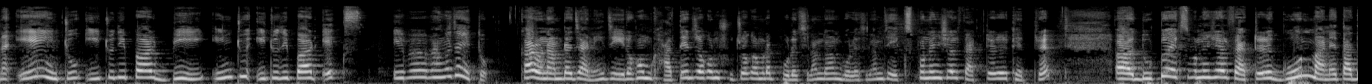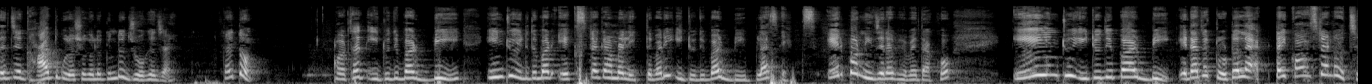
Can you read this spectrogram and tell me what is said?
না a into e to the power b into e to the power x এইভাবে ভাঙা যায় তো? কারণ আমরা জানি যে এরকম ঘাতের যখন সূচক আমরা পড়েছিলাম, তখন বলেছিলাম যে এক্সপোনেনশিয়াল ফ্যাক্টরের ক্ষেত্রে দুটো এক্সপোনেনশিয়াল ফ্যাক্টরের গুণ মানে তাদের যে ঘাতগুলো, সেগুলো কিন্তু যোগে যায়, তাই তো? অর্থাৎ ই টু দি বার b into e to the বার এক্সটাকে আমরা লিখতে পারি ই টু দি বার বি প্লাস এক্স এরপর নিজেরা ভেবে দেখো a into e to the power b এটা তো টোটাল একটাই কনস্ট্যান্ট হচ্ছে।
